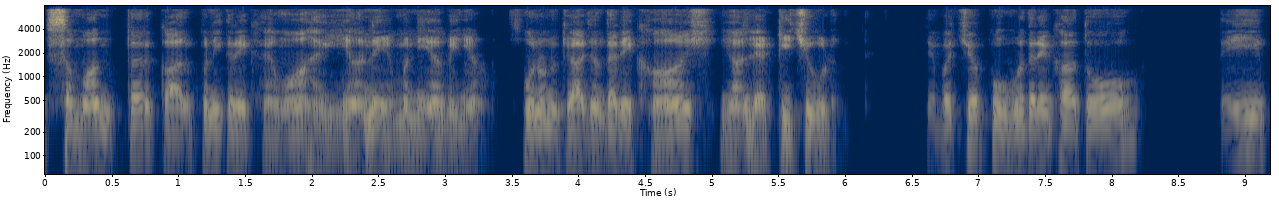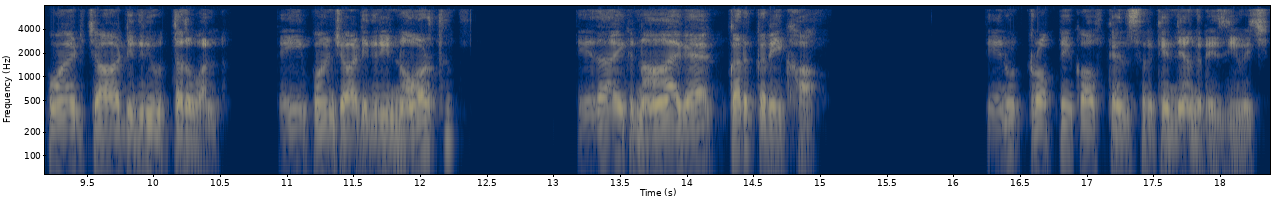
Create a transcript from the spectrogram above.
ਸਮਾਂਤਰ ਕਾਲਪਨਿਕ ਰੇਖਾਵਾਂ ਹੈਗੀਆਂ ਨੇ, ਮੰਨੀਆਂ ਗਈਆਂ। ਉਹਨਾਂ ਨੂੰ ਕਿਹਾ ਜਾਂਦਾ ਰੇਖਾਂਸ਼ ਜਾਂ ਲੈਟੀਚਿਊਡ ਤੇ ਬੱਚਿਓ, ਭੂਮਧ ਰੇਖਾ ਤੋਂ 23.4 ਡਿਗਰੀ ਉੱਤਰ ਵੱਲ 23.4 ਡਿਗਰੀ ਨਾਰਥ ਤੇ ਇਹਦਾ ਇੱਕ ਨਾਮ ਹੈਗਾ ਕਰਕ ਰੇਖਾ। ਤੇ ਇਹਨੂੰ ਟ੍ਰੋਪਿਕ ਆਫ ਕੈਂਸਰ ਕਹਿੰਦੇ ਅੰਗਰੇਜ਼ੀ ਵਿੱਚ।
